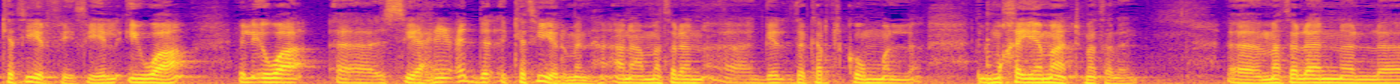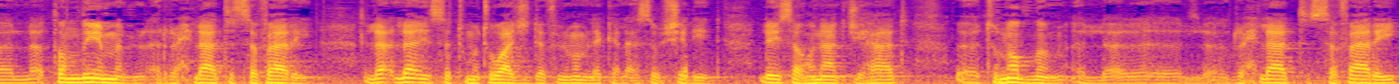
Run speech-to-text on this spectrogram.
كثير في في الإيواء. الإيواء السياحي عدة كثير منها. أنا مثلا ذكرت لكم المخيمات مثلا. مثلا تنظيم الرحلات السفاري. لا ليست متواجدة في المملكة للأسف الشديد، ليس هناك جهات تنظم الرحلات السفاري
